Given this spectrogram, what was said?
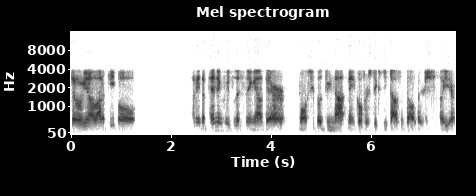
So you know, a lot of people. I mean, depending who's listening out there, most people do not make over sixty thousand dollars a year,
